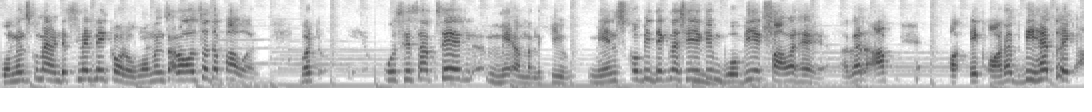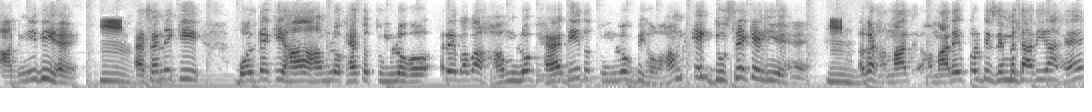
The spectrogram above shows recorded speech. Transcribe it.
वुमेन्स को मैं अंडरस्टिमेट नहीं कर रहा हूँ women's are also the power but उस हिसाब से मतलब कि मेंस को भी देखना चाहिए कि हम्म। वो भी एक पावर है। अगर आप एक औरत भी है तो एक आदमी भी है। हम्म। ऐसा नहीं कि बोलते हैं कि हाँ हम लोग है तो तुम लोग हो। अरे बाबा हम लोग है भी तो तुम लोग भी हो। हम एक दूसरे के लिए हैं। हम्म। अगर हमारे हमारे ऊपर भी जिम्मेदारियाँ हैं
